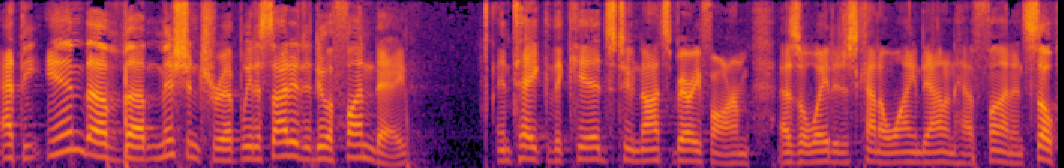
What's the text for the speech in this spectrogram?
at the end of the mission trip, we decided to do a fun day and take the kids to Knott's Berry Farm as a way to just kind of wind down and have fun. And so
